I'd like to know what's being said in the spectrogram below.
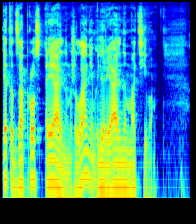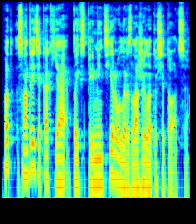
этот запрос реальным желаниям или реальным мотивам? Вот смотрите, как я поэкспериментировал и разложил эту ситуацию.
